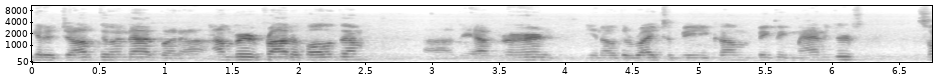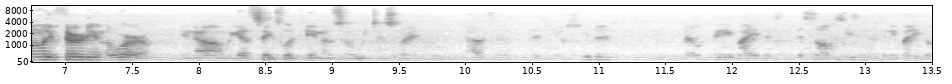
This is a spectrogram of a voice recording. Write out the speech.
get a job doing that. But uh, I'm very proud of all of them. They have earned, you know, the right to become big league managers. It's only 30 in the world, you know, and we got six Latinos, so which is great. Has Yoshida met with anybody this, this offseason? Has anybody go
